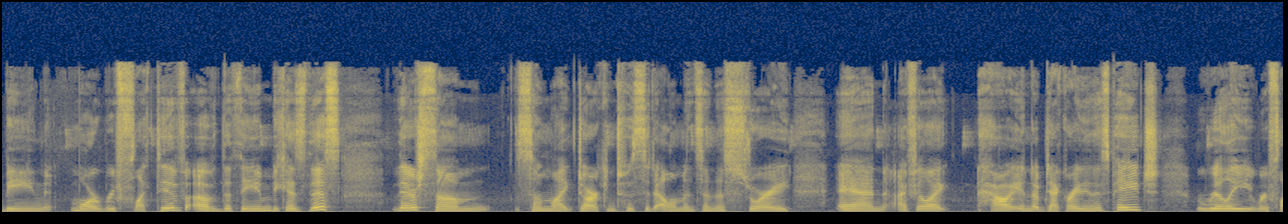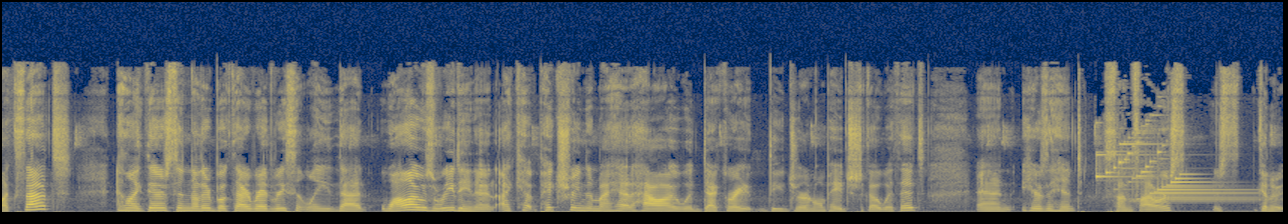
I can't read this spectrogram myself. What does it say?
being more reflective of the theme. Because this there's some some like dark and twisted elements in this story and I feel like how I end up decorating this page really reflects that and like there's another book that I read recently that while I was reading it, I kept picturing in my head how I would decorate the journal page to go with it. And here's a hint, sunflowers. There's gonna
